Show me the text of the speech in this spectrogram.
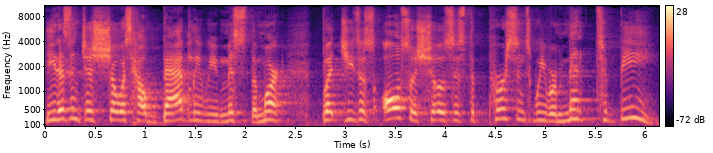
He doesn't just show us how badly we missed the mark, but Jesus also shows us the persons we were meant to be.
